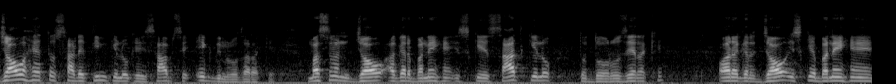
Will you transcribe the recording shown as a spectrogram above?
جو ہے تو ساڑھے تین کلو کے حساب سے ایک دن روزہ رکھے مثلا جو اگر بنے ہیں اس کے سات کلو، تو دو روزے رکھے اور اگر جو اس کے بنے ہیں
